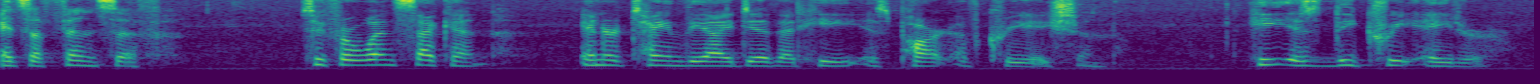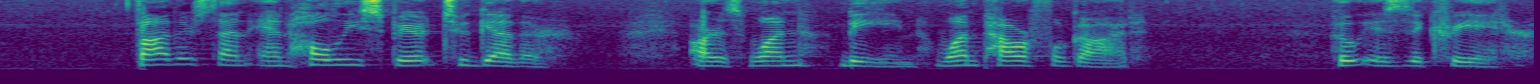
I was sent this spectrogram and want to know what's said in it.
it's offensive to, for one second, entertain the idea that he is part of creation. He is the creator. Father, Son, and Holy Spirit together are as one being, one powerful God who is the creator.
